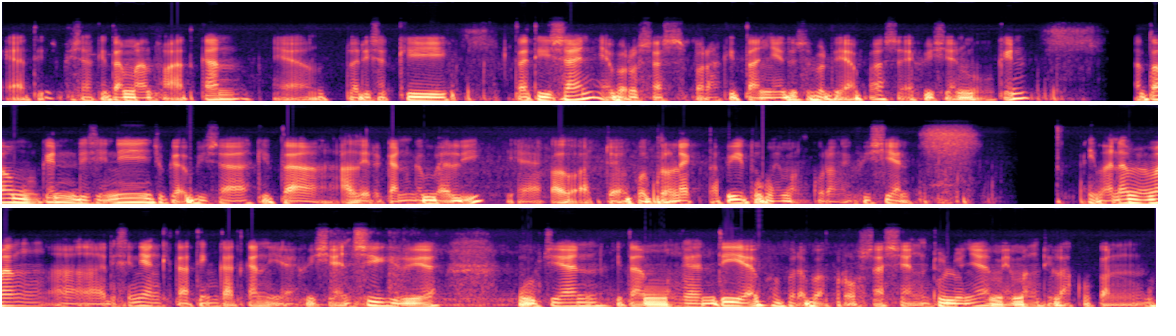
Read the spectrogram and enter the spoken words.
ya bisa kita manfaatkan ya dari segi kita desain ya proses perakitannya itu seperti apa seefisien mungkin atau mungkin di sini juga bisa kita alirkan kembali ya kalau ada bottleneck tapi itu memang kurang efisien. Di mana memang uh, di sini yang kita tingkatkan ya efisiensi gitu ya. Kemudian kita mengganti ya beberapa proses yang dulunya memang dilakukan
